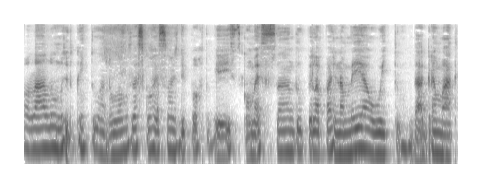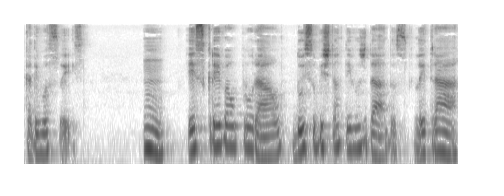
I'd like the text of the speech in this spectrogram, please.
Olá, alunos do quinto ano. Vamos às correções de português, começando pela página 68 da gramática de vocês. 1. Um, escreva o plural dos substantivos dados. Letra A.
